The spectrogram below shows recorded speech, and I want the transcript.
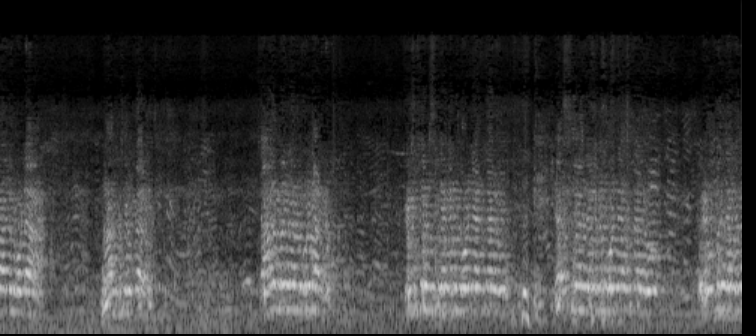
వాళ్ళు కూడా నాకు చెప్పారు. చాలా మంది అనుకున్నారు. క్రిస్టియన్స్ దగ్గర ఓటేస్తారు ఎస్సీ దగ్గర కోటేస్తారు రెండు దగ్గర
